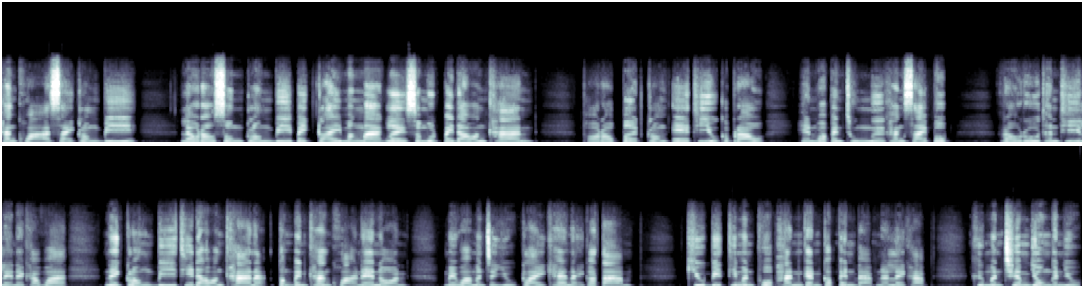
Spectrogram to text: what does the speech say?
ข้างขวาใส่กล่อง B แล้วเราส่งกล่อง B ไปไกลมากๆเลย สมมติไปดาวอังคาร พอเราเปิดกล่อง A ที่อยู่กับเรา เห็นว่าเป็นถุงมือข้างซ้ายปุ๊บ เรารู้ทันทีเลยนะครับว่า ในกล่อง B ที่ดาวอังคารอะต้องเป็นข้างขวาแน่นอน ไม่ว่ามันจะอยู่ไกลแค่ไหนก็ตามคิวบิตที่มันพัวพันกันก็เป็นแบบนั้นเลยครับ คือมันเชื่อมโยงกันอยู่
